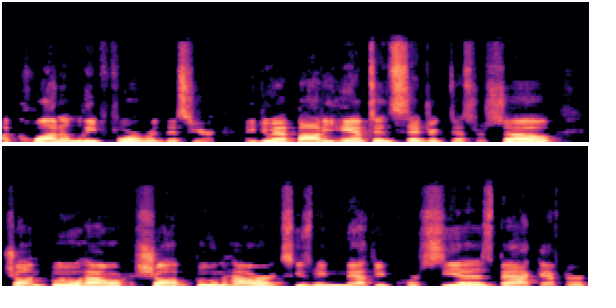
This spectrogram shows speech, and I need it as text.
a quantum leap forward this year. They do have Bobby Hampton, Cedric Desruisseaux, Sean Boomhower, Shaw Boomhower, excuse me, Matthew Quercia is back after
